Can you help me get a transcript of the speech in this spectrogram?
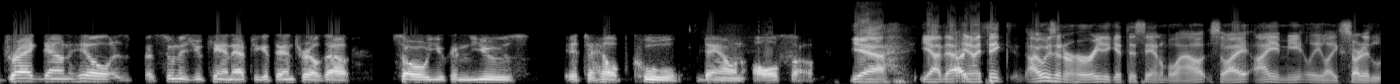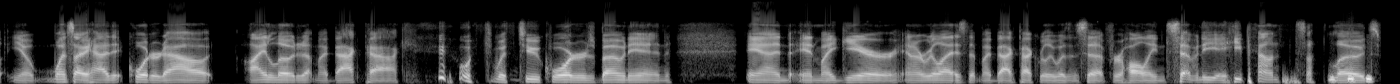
drag downhill as, as soon as you can after you get the entrails out so you can use it to help cool down also yeah, yeah, that and I think I was in a hurry to get this animal out, so I I immediately like started, you know, once I had it quartered out, I loaded up my backpack with with two quarters bone in and and my gear and I realized that my backpack really wasn't set up for hauling 70 80 pound loads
